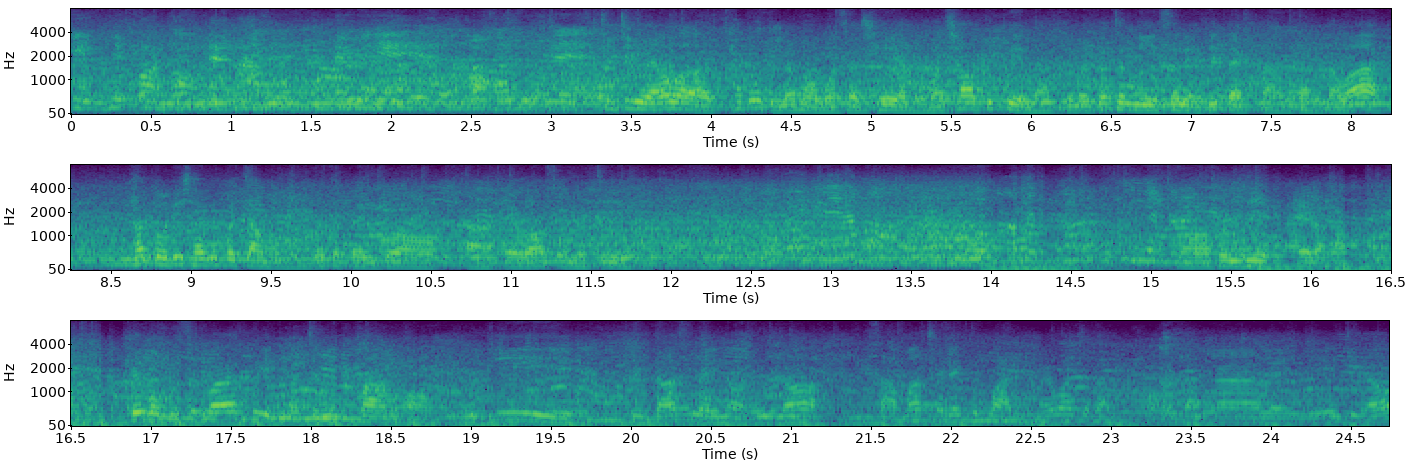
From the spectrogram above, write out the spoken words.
กลิ่นที่ก่อนต้องแนะนำเอวีเดย์ของสุเทพจริงๆแล้วอะถ้าพูดถึงน้ำหอม Versace ผมว่าชอบทุกกลิ่นนะคือมันก็จะมีเสน่ห์ที่แตกต่างกัน แต่ว่าถ้าตัวที่ใช้เป็นประจำของผมก็จะเป็นตัวอ่า Eros Energy ครับ อ๋อคนดียังไงล่ะครับ คือผมรู้สึกว่ากลิ่นมันจะมีความออกวูดดี้คือกัสหน่อยๆก็สามารถใช้ได้ทุกวันไม่ว่าจะแบบออกไปทำงานอะไรอย่างนี้จริงๆแล้ว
